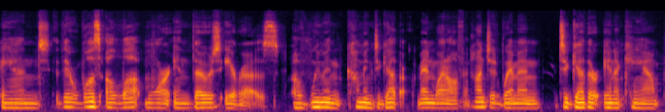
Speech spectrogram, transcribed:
And there was a lot more in those eras of women coming together. Men went off and hunted women together in a camp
